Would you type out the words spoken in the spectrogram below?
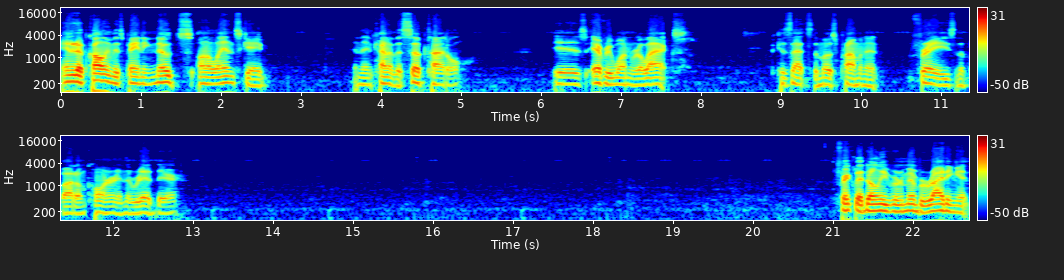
ended up calling this painting Notes on a Landscape. And then kind of the subtitle is Everyone Relax. Because that's the most prominent phrase in the bottom corner in the red there. Frankly, I don't even remember writing it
